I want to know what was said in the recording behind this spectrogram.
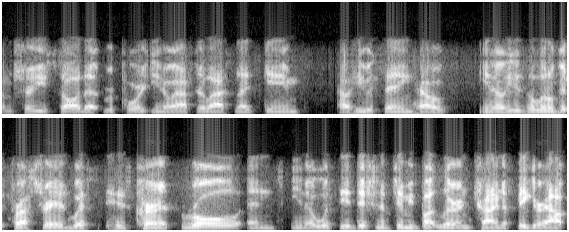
I'm sure you saw that report, you know, after last night's game, how he was saying how, you know, he's a little bit frustrated with his current role and, you know, with the addition of Jimmy Butler and trying to figure out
